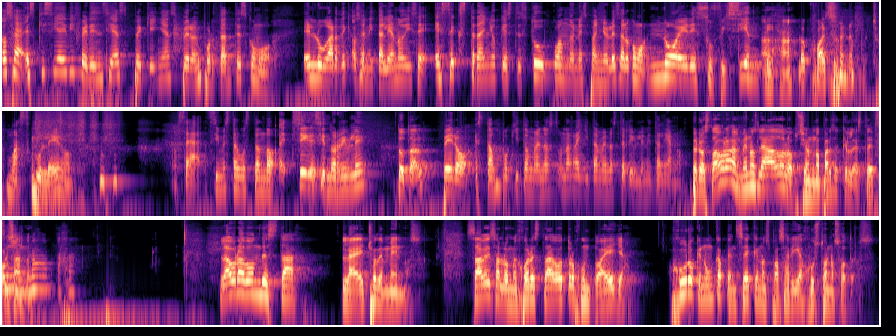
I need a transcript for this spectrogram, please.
O sea, es que sí hay diferencias pequeñas pero importantes como en lugar de, o sea, en italiano dice, es extraño que estés tú, cuando en español es algo como, no eres suficiente, Ajá. lo cual suena mucho más culero. o sea, sí me está gustando, eh, sigue siendo horrible, Total. Pero está un poquito menos, una rayita menos terrible en italiano. Pero hasta ahora al menos le ha dado la opción, no parece que le esté forzando. Sí, no, ajá. Laura, ¿dónde está? La echo de menos. Sabes, a lo mejor está otro junto a ella. Juro que nunca pensé que nos pasaría justo a nosotros.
